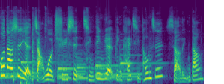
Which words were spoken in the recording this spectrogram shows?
扩大视野，掌握趋势，请订阅并开启通知小铃铛。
